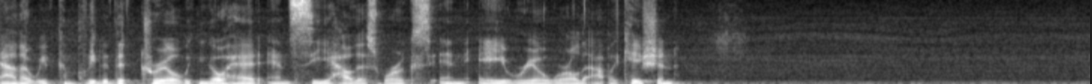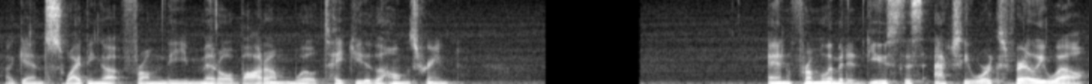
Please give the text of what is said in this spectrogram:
Now that we've completed the tutorial, we can go ahead and see how this works in a real world application. Again, swiping up from the middle bottom will take you to the home screen. And from limited use, this actually works fairly well.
